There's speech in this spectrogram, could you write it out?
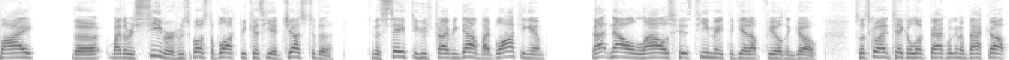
by the by the receiver who's supposed to block because he adjusts to the to the safety who's driving down by blocking him. That now allows his teammate to get upfield and go. So let's go ahead and take a look back. We're going to back up.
